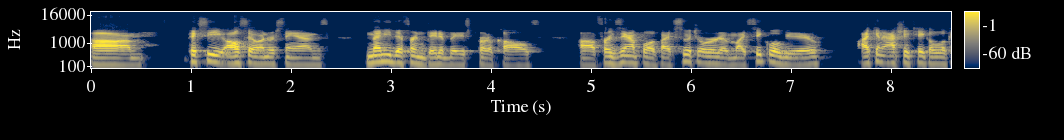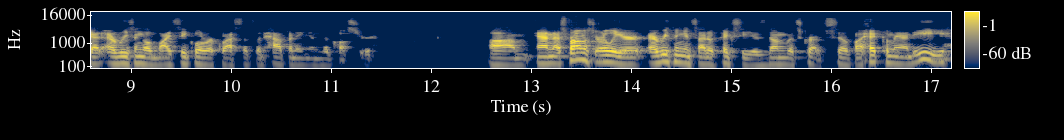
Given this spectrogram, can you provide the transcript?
um, Pixie also understands many different database protocols. Uh, for example, if I switch over to MySQL view, I can actually take a look at every single MySQL request that's been happening in the cluster. Um, and as promised earlier, everything inside of Pixie is done with scripts. So if I hit Command E,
